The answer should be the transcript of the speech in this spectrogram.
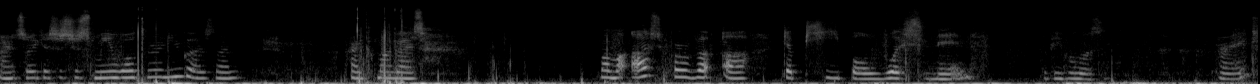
Alright, so I guess it's just me, Walter, and you guys then. Alright, come on, guys. Mama, us or the, uh, the people listening? The people listening. Alright.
